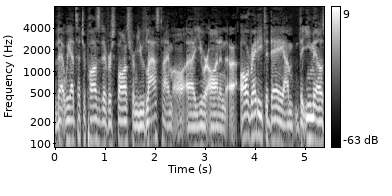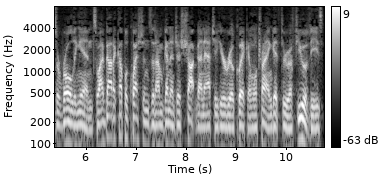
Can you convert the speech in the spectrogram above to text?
that we had such a positive response from you last time uh, you were on, and uh, already today um, the emails are rolling in. So I've got a couple questions that I'm going to just shotgun at you here real quick, and we'll try and get through a few of these,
